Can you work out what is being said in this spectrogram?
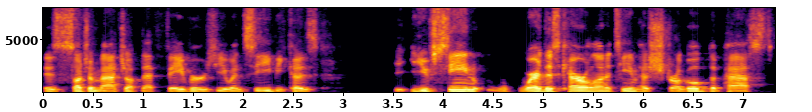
is such a matchup that favors UNC because you've seen where this Carolina team has struggled the past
